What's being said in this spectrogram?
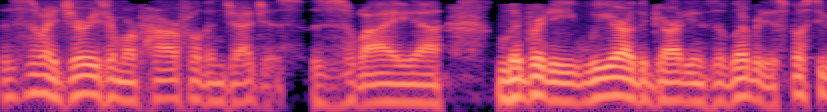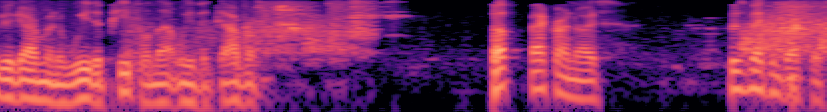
This is why juries are more powerful than judges. This is why uh, liberty, we are the guardians of liberty. It's supposed to be a government of we the people, not we the government. Oh, background noise. Who's making breakfast?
